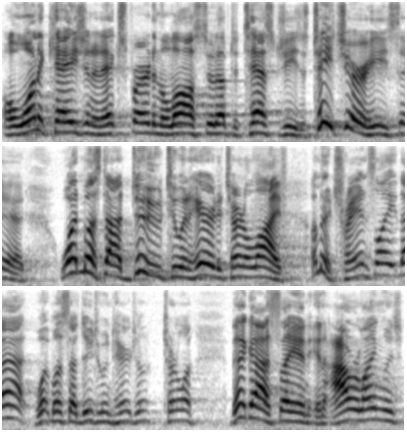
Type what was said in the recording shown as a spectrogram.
On one occasion, an expert in the law stood up to test Jesus. Teacher, he said, what must I do to inherit eternal life? I'm going to translate that. What must I do to inherit eternal life? That guy's saying in our language,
